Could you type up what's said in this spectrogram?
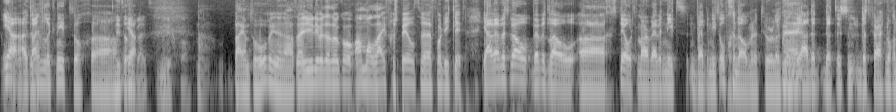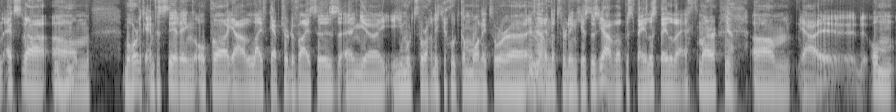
Ja, uiteindelijk niet, toch? niet dat ja. weet, in ieder geval. Nou, blij om te horen inderdaad. En jullie hebben dat ook allemaal live gespeeld uh, voor die clip? Ja, we hebben het wel, we hebben het wel uh, gespeeld, maar we hebben het niet, we hebben het niet opgenomen natuurlijk. Nee. Want ja, dat, dat, is een, dat vergt nog een extra... Um, mm -hmm behoorlijke investering op uh, ja, live capture devices. En je, je moet zorgen dat je goed kan monitoren en, ja. en dat soort dingetjes. Dus ja, wat we spelen, spelen we echt. Maar ja, um, ja om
